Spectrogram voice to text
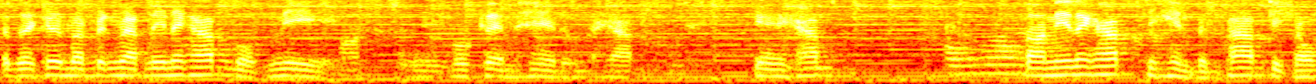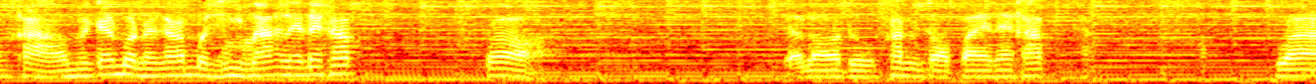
ก็จะขึ้นมาเป็นแบบนี้นะครับผมนี่จะมีพวกเล่นให้ดูนะครับ นี่ครับ ตอนนี้นะครับจะเห็นเป็นภาพสีขาวๆเหมือนกันหมดนะครับเหมือนหิมะเลยนะครับ ก็ เดี๋ยวรอดูขั้นต่อไปนะครับ ว่า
